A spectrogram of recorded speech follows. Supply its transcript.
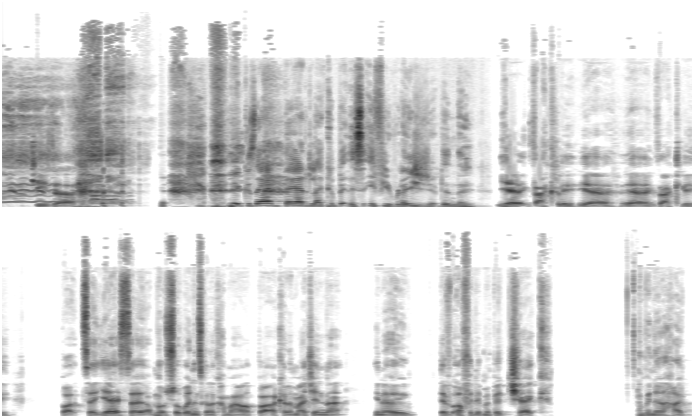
she's uh, yeah, because they had they had like a bit this iffy relationship, didn't they? Yeah, exactly. Yeah, yeah, exactly. But uh, yeah, so I'm not sure when it's going to come out, but I can imagine that you know they've offered him a big check, and we know how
